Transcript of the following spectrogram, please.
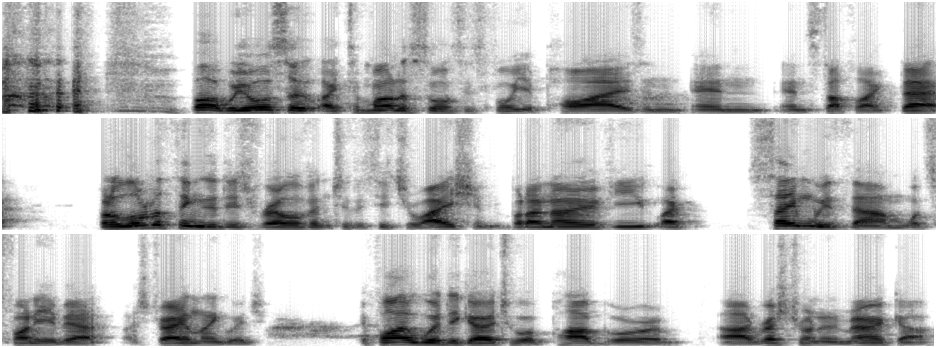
but we also like tomato sauce is for your pies and and and stuff like that. But a lot of things are just relevant to the situation. But I know if you like, same with um, what's funny about Australian language. If I were to go to a pub or a uh, restaurant in America,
